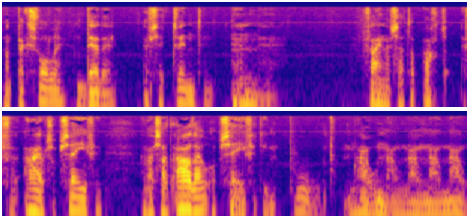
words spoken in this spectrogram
Dan Pax Volle, derde, FC Twente en uh, Feyenoord staat op 8, Ajax op 7. En waar staat ADO? Op 17. Poeh, nou, nou, nou, nou, nou.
